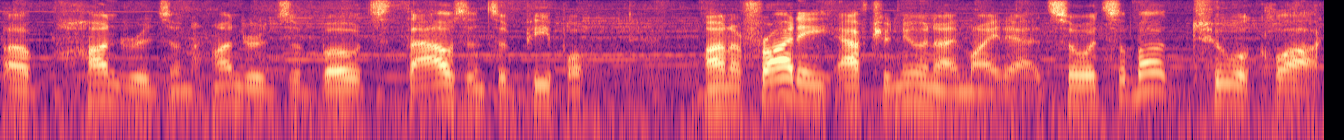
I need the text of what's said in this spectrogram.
of hundreds and hundreds of boats, thousands of people on a Friday afternoon, I might add. So it's about two o'clock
